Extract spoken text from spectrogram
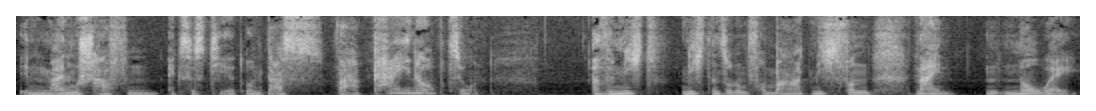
in meinem Schaffen existiert. Und das war keine Option. Also nicht, nicht in so einem Format, nicht von, nein, no way.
